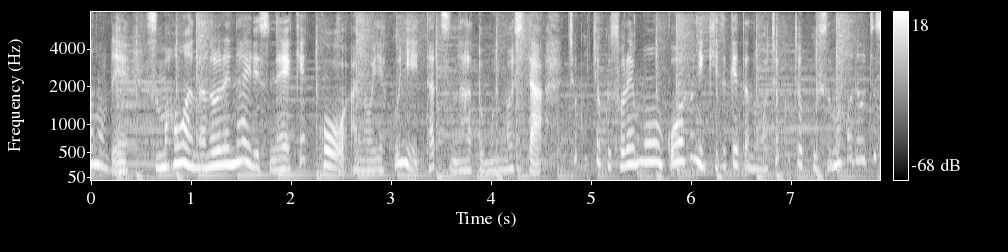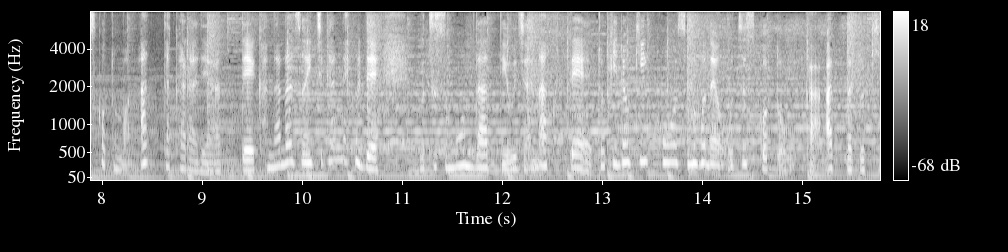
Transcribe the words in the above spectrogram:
なのでスマホは名乗れないですね。結構あの役に立つなと思いました。ちょくちょくそれもこういうふうに気づけたのもちょくちょくスマホで写すこともあったからであって必ず一眼レフで写すもんだっていうじゃなくて時々こうスマホで写すことがあった時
